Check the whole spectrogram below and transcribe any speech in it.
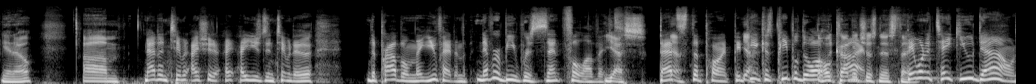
you know um Not intimidate. I should. I, I used intimidate. The problem that you've had, the, never be resentful of it. Yes. that's Yeah. the point. Yeah. Because people do all The the, whole time. covetousness thing. They want to take you down.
